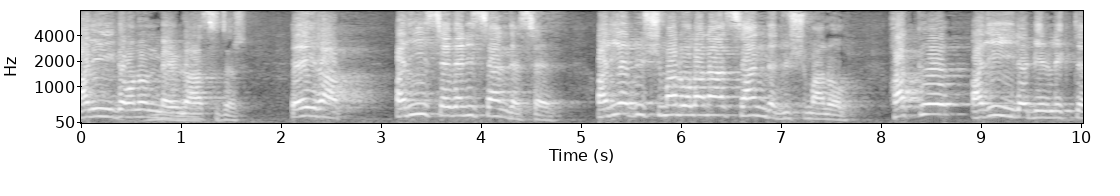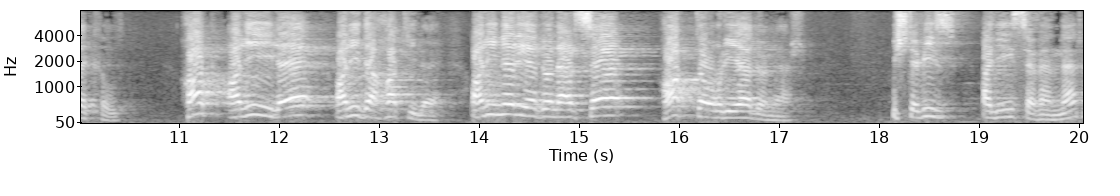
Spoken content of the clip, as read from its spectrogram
Ali de onun Mevlasıdır. Ey Rab Ali'yi seveni sen de sev. Ali'ye düşman olana sen de düşman ol. Hakkı Ali ile birlikte kıl. Hak Ali ile, Ali de hak ile. Ali nereye dönerse hak da oraya döner. İşte biz Ali'yi sevenler,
